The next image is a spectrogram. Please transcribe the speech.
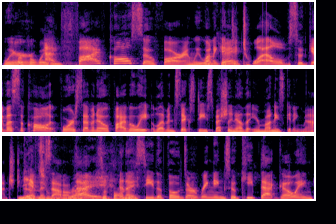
We're for waiting. at five calls so far, and we want to get to 12. So give us a call at 470 508 1160, especially now that your money's getting matched. You Yeah. can't miss out on right. That. And I see the phones are ringing, so keep that going.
